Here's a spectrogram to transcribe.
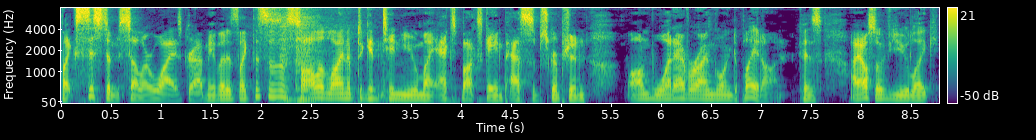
like system seller wise grab me. But it's like this is a solid lineup to continue my Xbox Game Pass subscription on whatever I'm going to play it on. Because I also view like,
